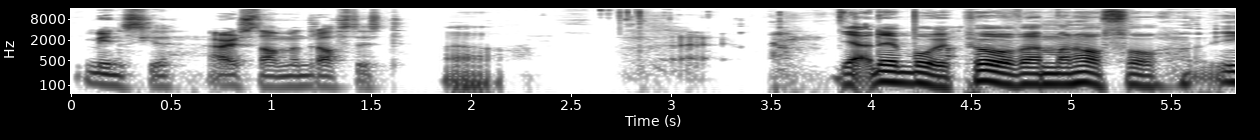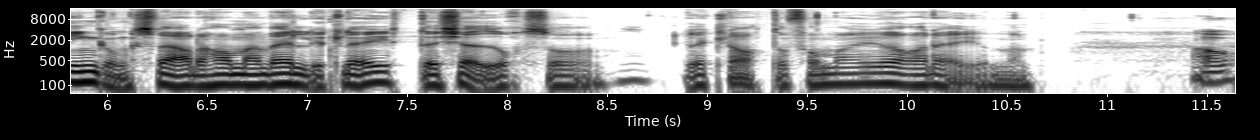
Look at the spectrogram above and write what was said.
minska älgstammen drastiskt. ja. Ja, det beror ju på vad man har för ingångsvärde. Har man väldigt lite tjur så det är klart då får man ju göra det ju. Men, Ja.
